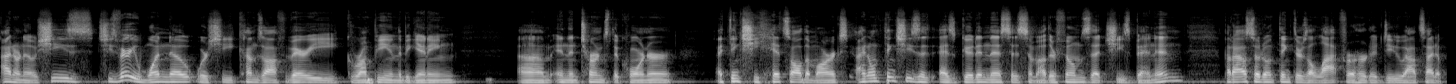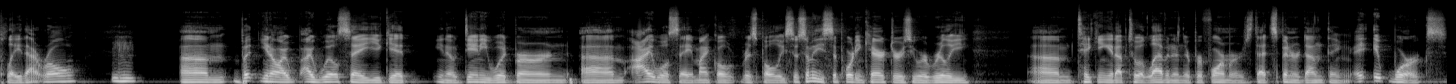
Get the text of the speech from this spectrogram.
I don't know. She's she's very one note where she comes off very grumpy in the beginning, um, and then turns the corner. I think she hits all the marks. I don't think she's a, as good in this as some other films that she's been in, but I also don't think there's a lot for her to do outside of play that role. Um, but you know, I, I will say you get you know Danny Woodburn. Um, I will say Michael Rispoli. So some of these supporting characters who are really um, taking it up to eleven in their performers. That Spinner Dunn thing, it, it works.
